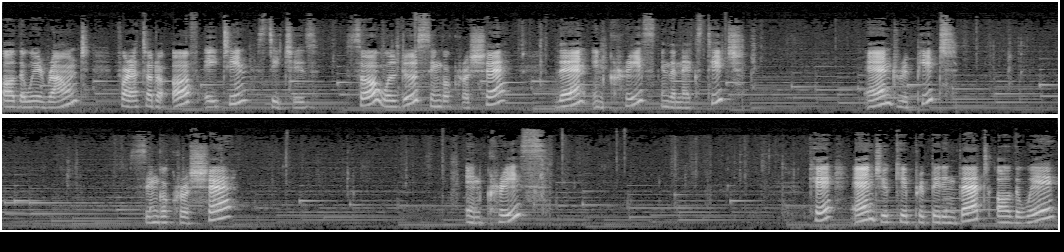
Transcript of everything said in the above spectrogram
all the way around for a total of 18 stitches. So we'll do single crochet then increase in the next stitch and repeat. Single crochet. Increase. Okay and you keep repeating that all the way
